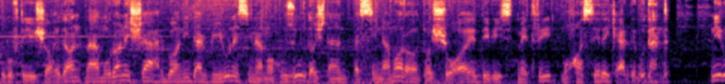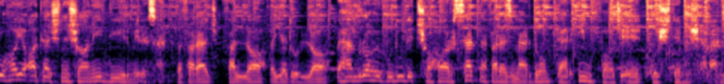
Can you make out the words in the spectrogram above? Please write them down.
به گفته شاهدان ماموران شهربانی در بیرون سینما حضور داشتند و سینما را تا شعاع دویست متری محاصره کرده بودند. نیروهای آتش نشانی دیر می‌رسند و فرج، فلاح و یدالله به همراه حدود 400 نفر از مردم در این فاجعه کشته می شوند.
